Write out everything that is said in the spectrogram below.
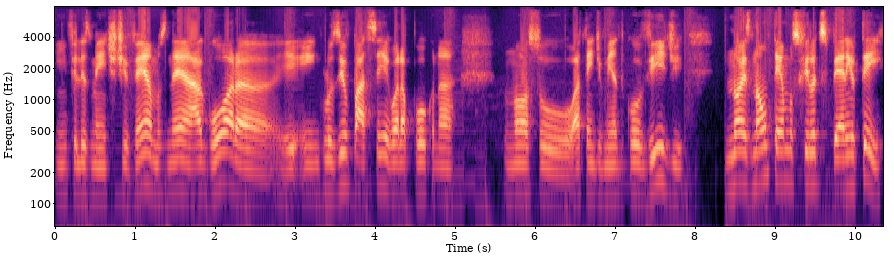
infelizmente tivemos, né? Agora, inclusive passei agora há pouco na, no nosso atendimento Covid, nós não temos fila de espera em UTI.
